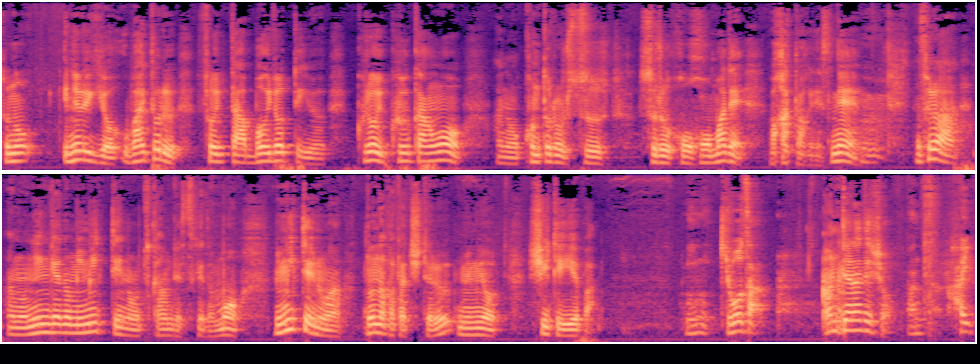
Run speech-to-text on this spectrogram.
そのエネルギーを奪い取るそういったボイドっていう黒い空間をあのコントロールする方法まで分かったわけですね、うん、それはあの人間の耳っていうのを使うんですけども耳っていうのはどんな形してる？耳を強いて言えば。耳餃子。アンテナでしょ。アンテナ。はい。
